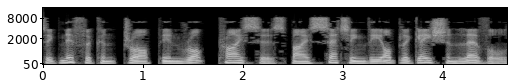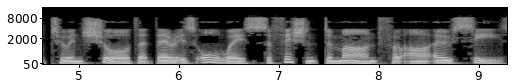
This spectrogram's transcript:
significant drop in ROC prices by setting the obligation level to ensure that there is always sufficient demand for ROCs.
